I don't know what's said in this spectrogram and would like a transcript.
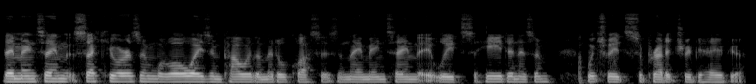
They maintain that secularism will always empower the middle classes, and they maintain that it leads to hedonism, which leads to predatory behaviour.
